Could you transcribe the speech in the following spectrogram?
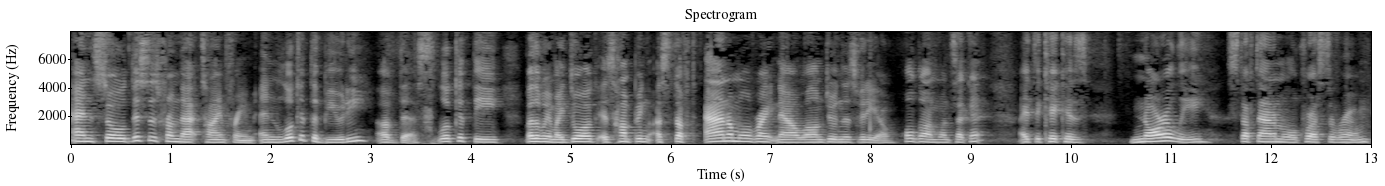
And so this is from that time frame. And look at the beauty of this. Look at the, by the way, my dog is humping a stuffed animal right now while I'm doing this video. Hold on one second. I have to kick his gnarly stuffed animal across the room.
